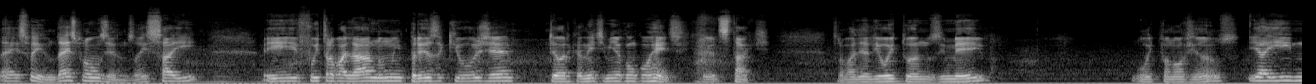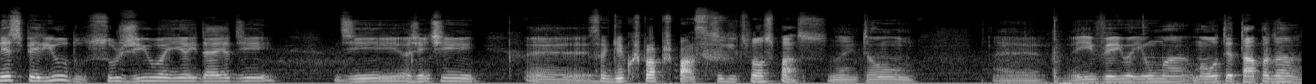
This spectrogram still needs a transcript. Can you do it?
é isso aí, 10 para 11 anos. Aí saí e fui trabalhar numa empresa que hoje é, teoricamente, minha concorrente, que foi o Destaque. Trabalhei ali 8 anos e meio, 8 para 9 anos. E aí, nesse período, surgiu aí a ideia de, de a gente... É, seguir com os próprios passos. Seguir com os próprios passos. Né? Então, é, aí veio aí uma, uma outra etapa da,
